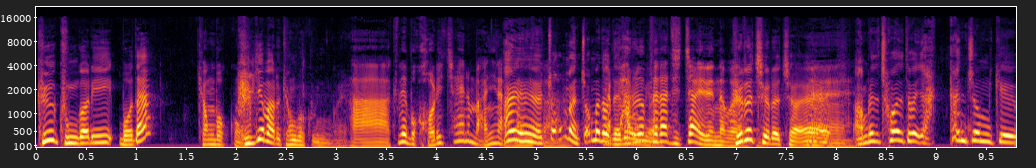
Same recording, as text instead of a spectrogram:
그 궁궐이 뭐다? 경복궁. 그게 바로 경복궁인 거예요. 아, 근데 뭐 거리 차이는 많이 아, 나니까. 예, 예, 조금만, 조금만 더 그냥 바로 내려오면. 옆에다 짓자 이랬나 봐요. 그렇죠, 그렇죠. 예. 네. 아무래도 청와대가 약간 좀 이렇게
